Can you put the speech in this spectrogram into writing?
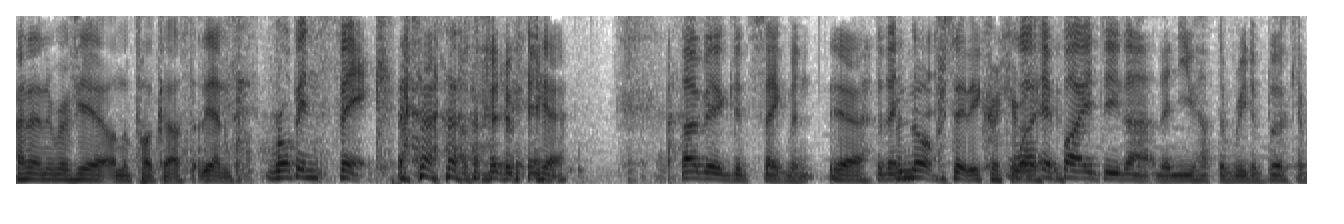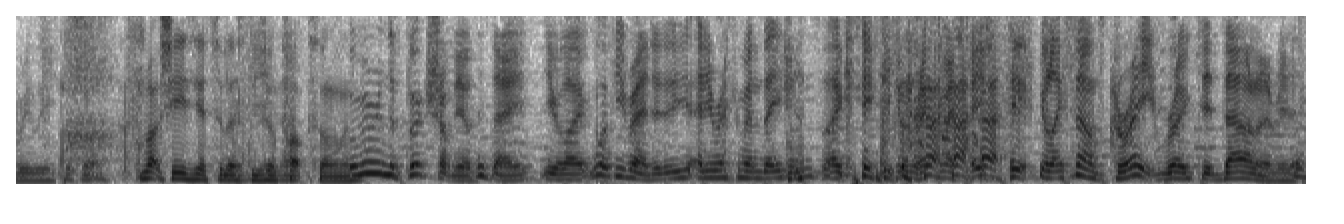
And then review it on the podcast at the end. Robin Thicke. I've heard of him. Yeah, That'd be a good segment. yeah. But But then- not particularly cricket Well, related. if I do that, then you have to read a book every week as well. It's much easier to listen to a pop song When we were in the bookshop the other day, you were like, "What have you read? Any, any recommendations?" I gave you a recommendation. You're like, "Sounds great." Wrote it down and everything.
